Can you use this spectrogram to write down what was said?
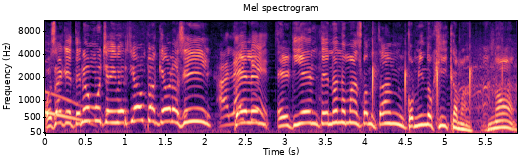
O sea que tenemos mucha diversión para que ahora sí like pelen el diente, no nomás cuando están comiendo jícama, no,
